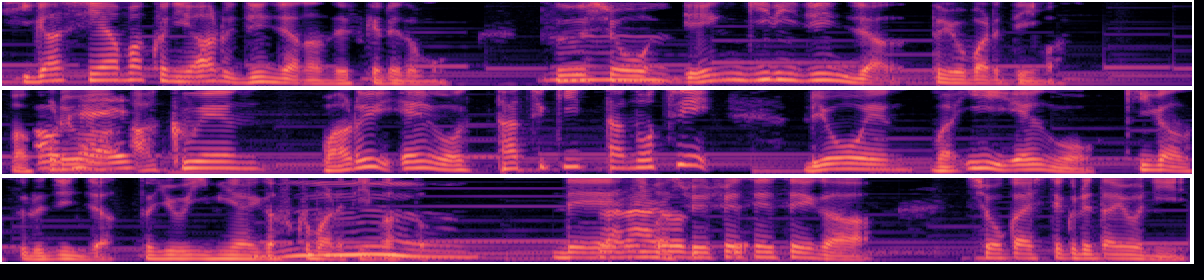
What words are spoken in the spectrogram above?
東山区にある神社なんですけれども、通称うん縁切り神社と呼ばれています。まあ、これは悪縁、悪い縁を断ち切った後、良縁、まあ、いい縁を祈願する神社という意味合いが含まれていますと。うんで、今、シュウシュウ先生が紹介してくれたように、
